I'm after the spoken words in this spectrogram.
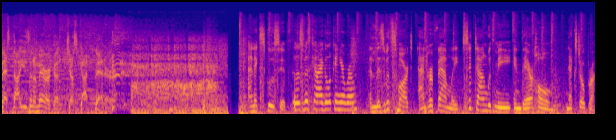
best values in America just got better. An exclusive. Elizabeth, can I go look in your room? Elizabeth Smart and her family sit down with me in their home. Next Oprah.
